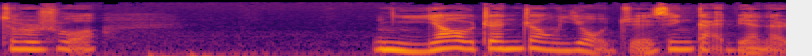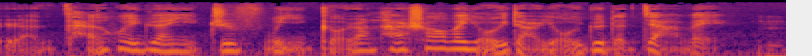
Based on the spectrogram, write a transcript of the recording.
就是说，你要真正有决心改变的人，才会愿意支付一个让他稍微有一点犹豫的价位。嗯，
